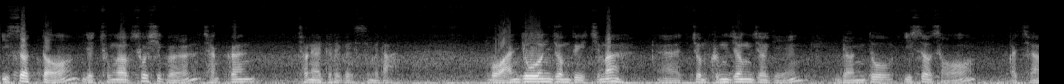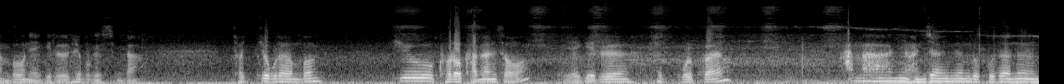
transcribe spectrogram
있었던 이제 종합 소식을 잠깐 전해드리겠습니다. 뭐 안 좋은 점도 있지만 에, 좀 긍정적인 면도 있어서 같이 한번 얘기를 해보겠습니다. 저쪽으로 한번 쭉 걸어가면서 얘기를 해볼까요? 가만히 앉아있는 것보다는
